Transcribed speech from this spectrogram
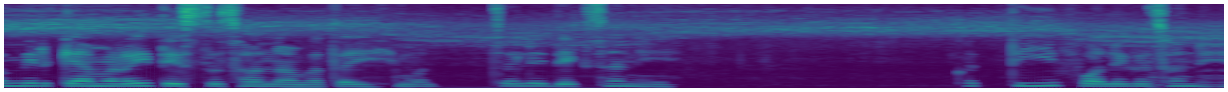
अब मेरो क्यामेरै त्यस्तो छ नभए त मजाले देख्छ नि। कति फलेको छ नि।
